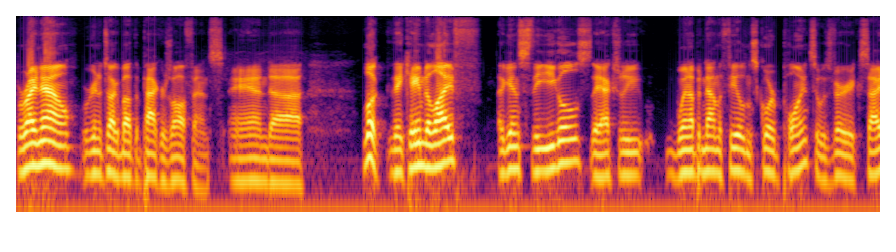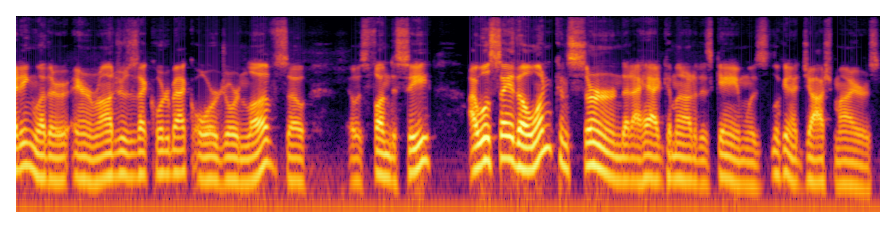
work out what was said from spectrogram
But right now, we're going to talk about the Packers offense. And uh, look, they came to life against the Eagles. They actually went up and down the field and scored points. It was very exciting, whether Aaron Rodgers is at quarterback or Jordan Love. So it was fun to see. I will say, though, one concern that I had coming out of this game was looking at Josh Myers.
